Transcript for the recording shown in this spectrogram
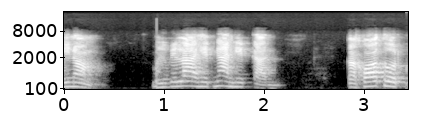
พี่น้องมือเวลาเหตุงานเหตุการก็ขอโทษขอ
